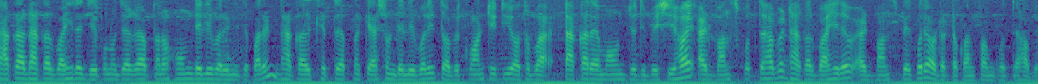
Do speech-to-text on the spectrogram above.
ঢাকা, ঢাকার বাইরে যে কোনো জায়গায় আপনারা হোম ডেলিভারি নিতে পারেন। ঢাকার ক্ষেত্রে আপনার ক্যাশ অন ডেলিভারি তবে কোয়ান্টিটি অথবা টাকার অ্যামাউন্ট যদি বেশি হয় অ্যাডভান্স করতে হবে। ঢাকার বাইরেও অ্যাডভান্স পে করে অর্ডারটা কনফার্ম করতে হবে।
